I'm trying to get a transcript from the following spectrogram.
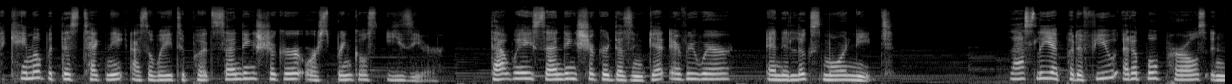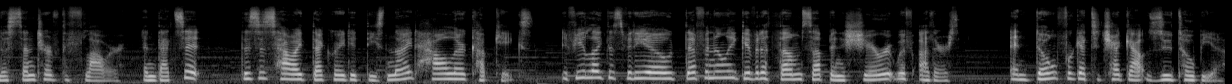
I came up with this technique as a way to put sanding sugar or sprinkles easier. That way, sanding sugar doesn't get everywhere and it looks more neat. Lastly, I put a few edible pearls in the center of the flower. And that's it. This is how I decorated these Night Howler cupcakes. If you like this video, definitely give it a thumbs up and share it with others. And don't forget to check out Zootopia.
